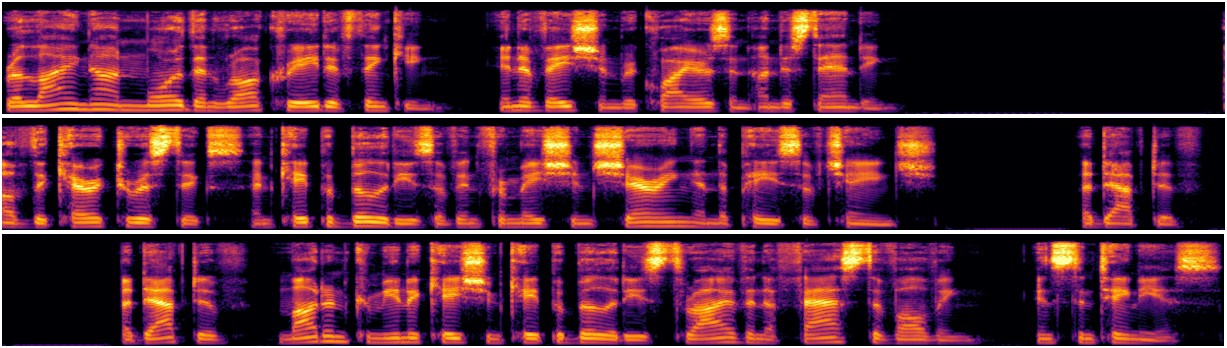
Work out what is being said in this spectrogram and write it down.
Relying on more than raw creative thinking, innovation requires an understanding of the characteristics and capabilities of information sharing and the pace of change. Adaptive. Adaptive, modern communication capabilities thrive in a fast evolving, instantaneous,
